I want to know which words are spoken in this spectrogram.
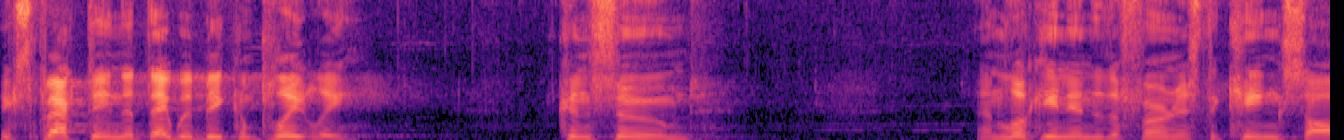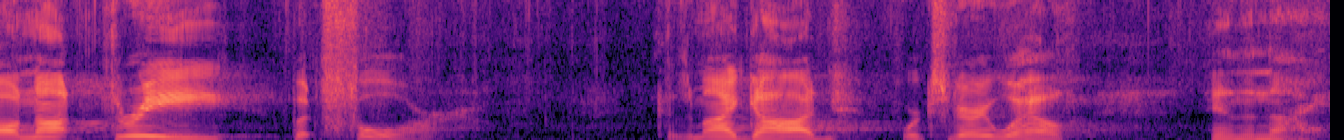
expecting that they would be completely consumed. And looking into the furnace, the king saw not three, but four. Because my God works very well in the night.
